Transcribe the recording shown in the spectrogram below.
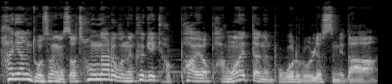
한양 도성에서 청나라군을 크게 격파하여 방어했다는 보고를 올렸습니다.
